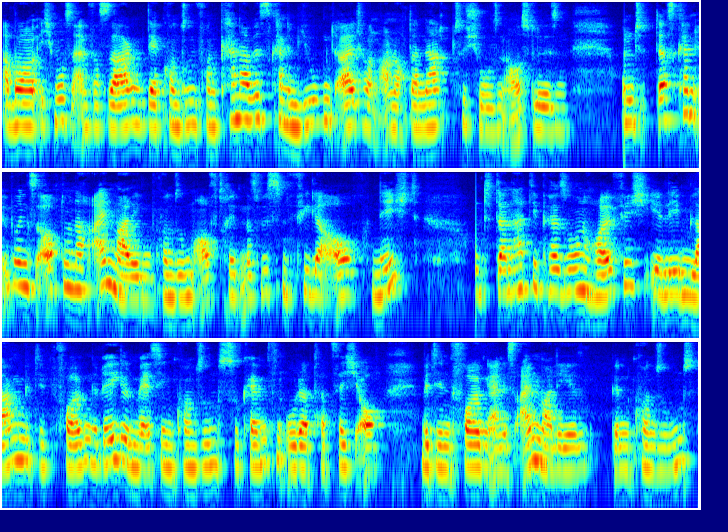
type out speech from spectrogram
Aber ich muss einfach sagen, der Konsum von Cannabis kann im Jugendalter und auch noch danach Psychosen auslösen. Und das kann übrigens auch nur nach einmaligem Konsum auftreten. Das wissen viele auch nicht. Und dann hat die Person häufig ihr Leben lang mit den Folgen regelmäßigen Konsums zu kämpfen oder tatsächlich auch mit den Folgen eines einmaligen Konsums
